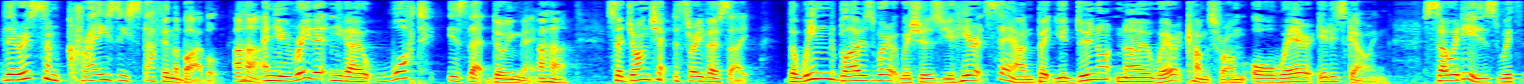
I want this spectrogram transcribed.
there is some crazy stuff in the Bible, Uh-huh. and you read it and you go, "What is that doing there?" Uh-huh. So John chapter three verse eight. The wind blows where it wishes, you hear its sound, but you do not know where it comes from or where it is going. So it is with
